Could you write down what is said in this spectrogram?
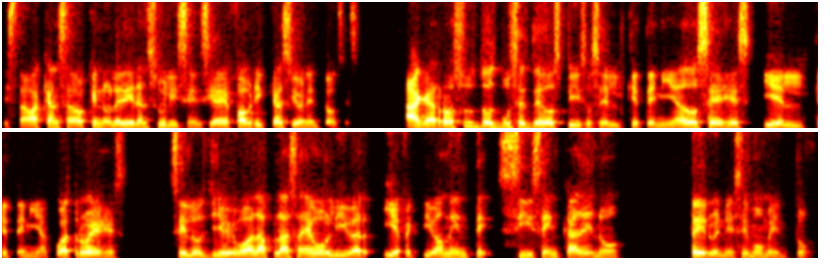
estaba cansado que no le dieran su licencia de fabricación, entonces agarró sus dos buses de dos pisos, el que tenía dos ejes y el que tenía cuatro ejes, se los llevó a la Plaza de Bolívar y efectivamente sí se encadenó, pero en ese momento,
